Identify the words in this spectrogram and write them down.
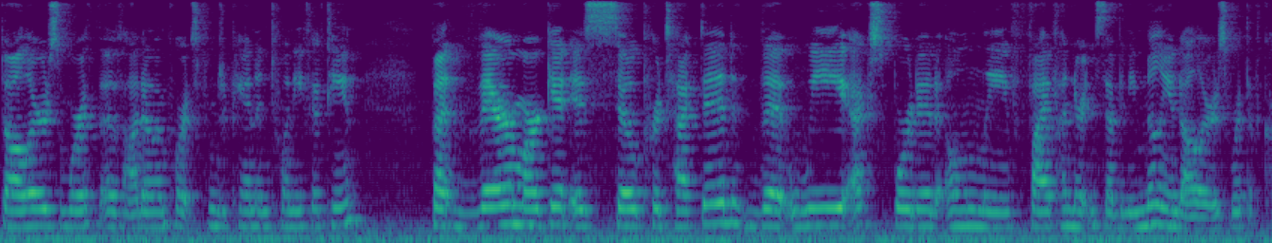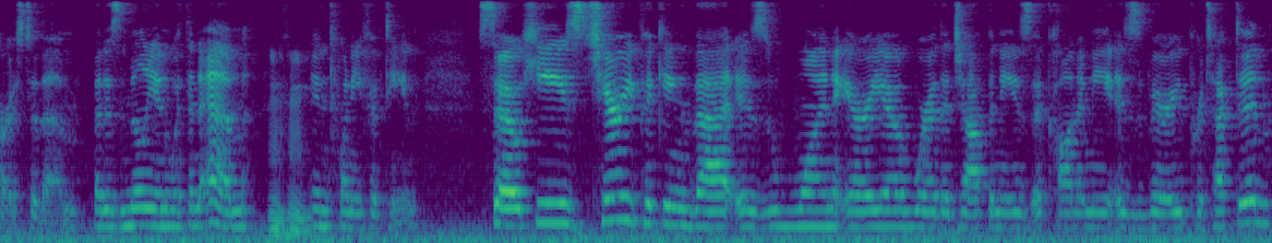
dollars worth of auto imports from Japan in 2015. But their market is so protected that we exported only $570 million worth of cars to them. That is million with an M mm-hmm. in 2015. So he's cherry picking that is one area where the Japanese economy is very protected,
